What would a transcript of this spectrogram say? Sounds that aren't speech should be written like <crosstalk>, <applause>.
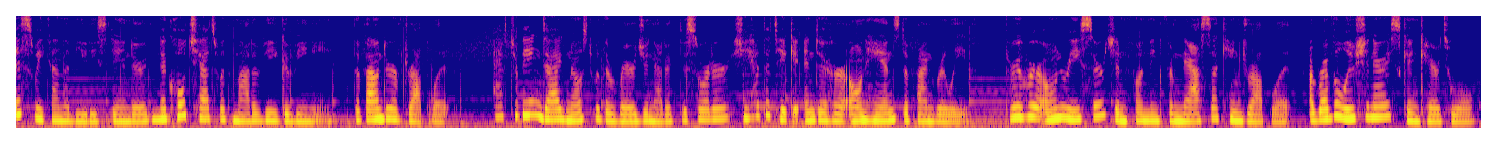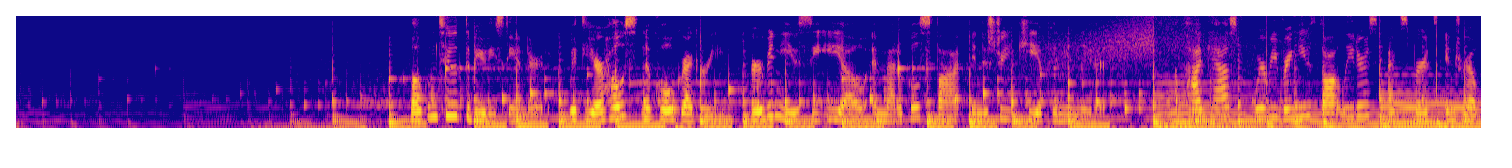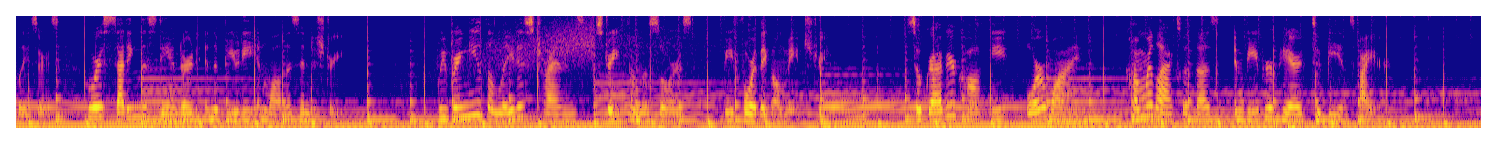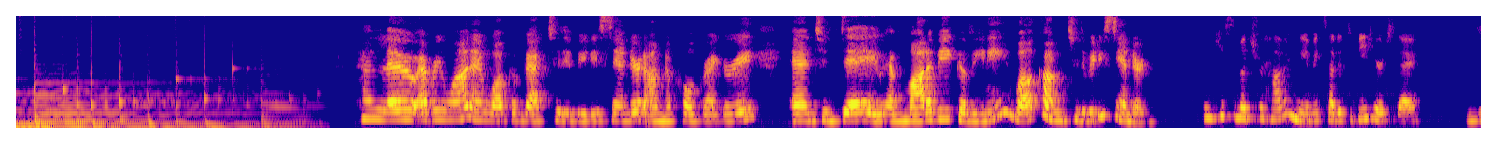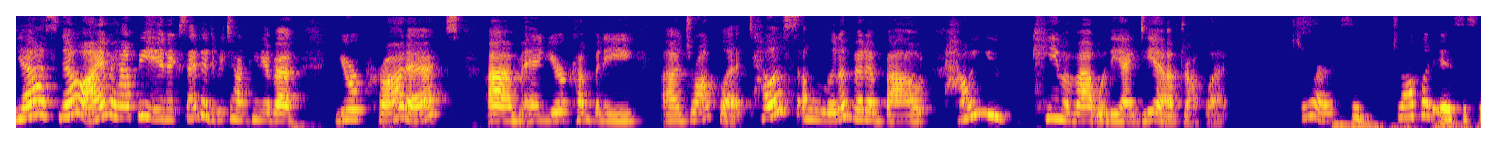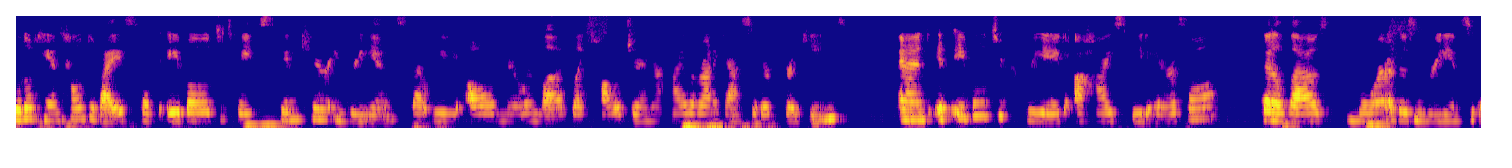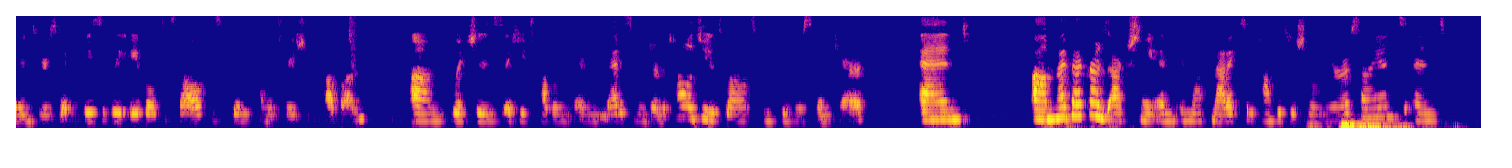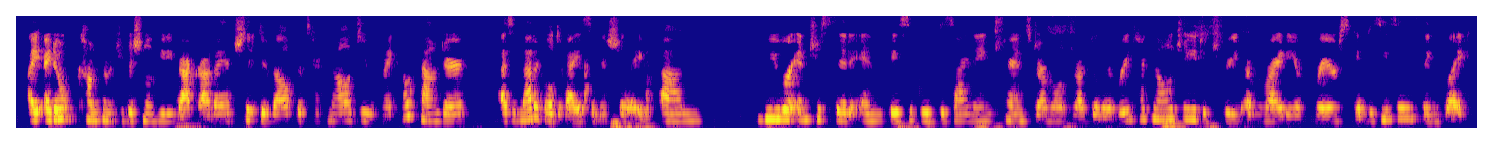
This week on The Beauty Standard, Nicole chats with Madhavi Gavini, the founder of Droplette. After being diagnosed with a rare genetic disorder, she had to take it into her own hands to find relief. Through her own research and funding from NASA came Droplette, a revolutionary skincare tool. Welcome to The Beauty Standard with your host, Nicole Gregory, Urban You CEO and medical spa industry key opinion leader. A podcast where we bring you thought leaders, experts, and trailblazers who are setting the standard in the beauty and wellness industry. We bring you the latest trends straight from the source before they go mainstream. So grab your coffee or wine, come relax with us, and be prepared to be inspired. Hello, everyone, and welcome back to the Beauty Standard. I'm Nicole Gregory, and today we have Madhavi Gavini. Welcome to the Beauty Standard. Thank you so much for having me. I'm excited to be here today. Yes, no, I'm happy and excited to be talking about your product um, and your company, uh, Droplette. Tell us a little bit about how you came about with the idea of Droplette. Sure. So, Droplette is this little handheld device that's able to take skincare ingredients that we all know and love, like collagen or hyaluronic acid or proteins, and it's able to create a high speed aerosol that allows more of those ingredients to get into your skin. We're basically able to solve the skin penetration problem, um, which is a huge problem in medicine and dermatology as well as consumer skincare. And um, my background is actually in, in, mathematics and computational neuroscience, and I, I, don't come from a traditional beauty background. I actually developed the technology with my co-founder as a medical device initially. Um, we were interested in basically designing transdermal drug delivery technology to treat a variety of rare skin diseases, things like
